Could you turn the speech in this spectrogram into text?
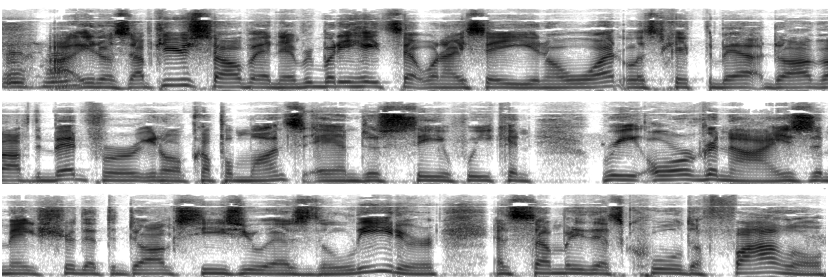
uh, you know, it's up to yourself. And everybody hates that when I say, you know what, let's kick the ba- dog off the bed for, you know, a couple months and just see if we can reorganize and make sure that the dog sees you as the leader and somebody that's cool to follow.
